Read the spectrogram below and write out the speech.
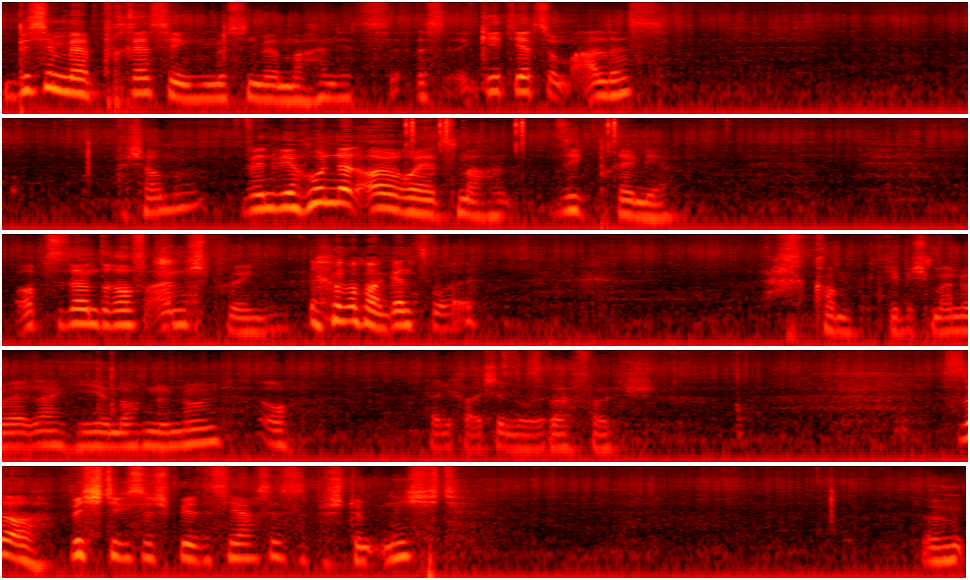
Ein bisschen mehr Pressing müssen wir machen. Jetzt, es geht jetzt um alles. Schau mal. Wenn wir 100 Euro jetzt machen, Siegprämie. Ob sie dann drauf anspringen. Mach mal ganz voll. Ach komm, gebe ich manuell ein. Hier noch eine Null. Oh, Ja, die falsche das Null. war falsch. So, wichtigstes Spiel des Jahres ist es bestimmt nicht. Ähm,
